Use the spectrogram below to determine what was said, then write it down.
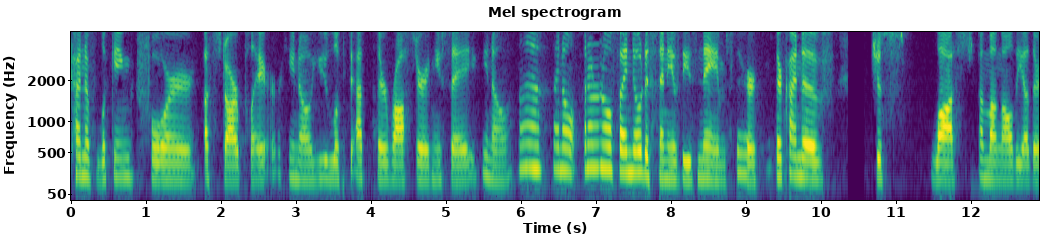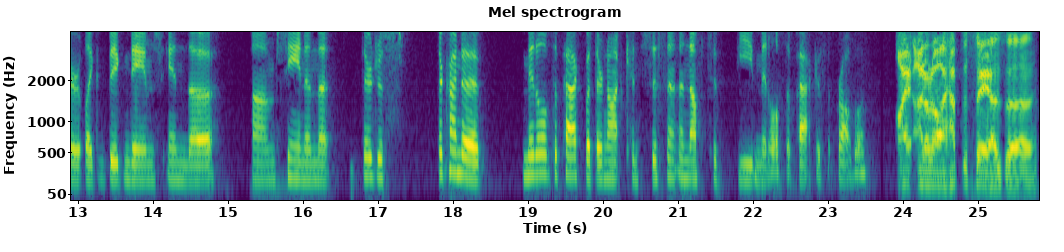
kind of looking for a star player. You know, you looked at their roster and you say, you know, eh, I don't, I don't know if I notice any of these names. They're they're kind of just lost among all the other like big names in the um, scene, and that they're just they're kind of middle of the pack, but they're not consistent enough to be middle of the pack. Is the problem? I, I don't know. I have to say, as a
